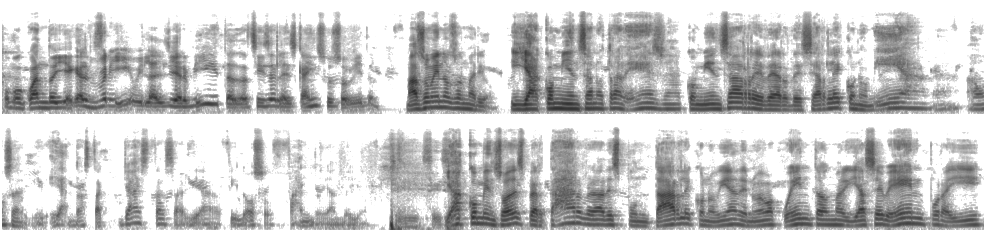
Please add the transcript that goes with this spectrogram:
como cuando llega el frío y las hierbitas, así se les caen sus oídos. Más o menos, don Mario. Y ya comienzan otra vez, ya comienza a reverdecer la economía. ¿verdad? Vamos a, ya ando hasta, ya estás ya filosofando, ya ando yo. Ya comenzó a despertar, ¿verdad? Despuntar la economía de nueva cuenta, don Mario. Ya se ven por ahí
